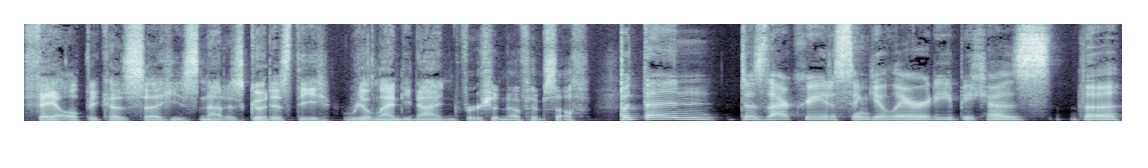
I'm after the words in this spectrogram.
fail because uh, he's not as good as the real ninety nine version of himself. But then, does that create a singularity because the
